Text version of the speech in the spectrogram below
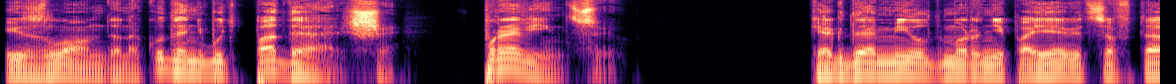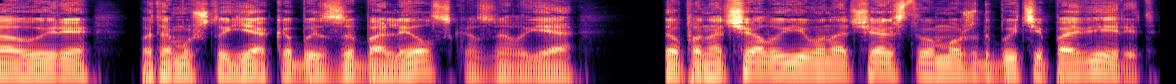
из Лондона куда-нибудь подальше, в провинцию. Когда Милдмор не появится в Тауэре, потому что якобы заболел, сказал я, то поначалу его начальство, может быть, и поверит,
